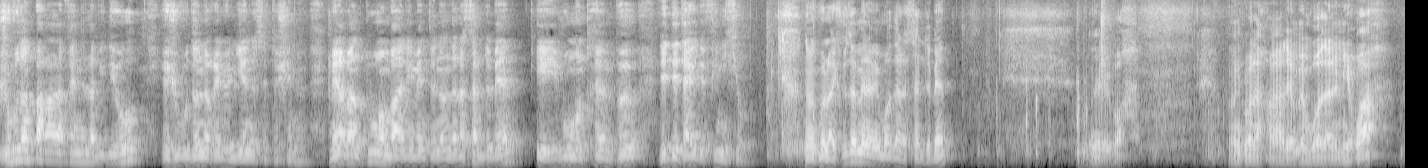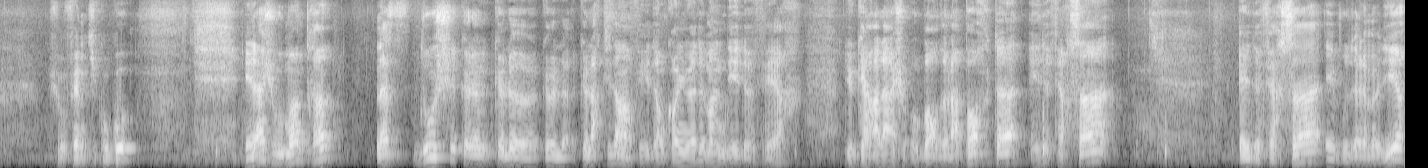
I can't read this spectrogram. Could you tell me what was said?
je vous en parle à la fin de la vidéo et je vous donnerai le lien de cette chaîne. Mais avant tout, on va aller maintenant dans la salle de bain et vous montrer un peu les détails de finition. Donc voilà, je vous amène avec moi dans la salle de bain. Vous allez voir. Donc voilà, regardez, on me dans le miroir. Je vous fais un petit coucou. Et là, je vous montre la douche que l'artisan a fait. Donc on lui a demandé de faire du carrelage au bord de la porte et de faire ça et de faire ça, et vous allez me dire,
